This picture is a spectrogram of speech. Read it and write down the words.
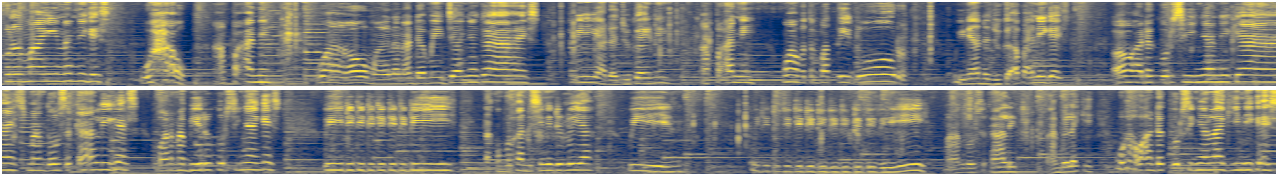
full mainan nih guys. Wow, apaan nih? Wow, mainan ada mejanya guys. Wih, ada juga ini. Apaan nih? Wow, tempat tidur. Wih, ini ada juga apa nih guys? Oh ada kursinya nih guys Mantul sekali guys Warna biru kursinya guys Wih di di di di di di Kita kumpulkan di sini dulu ya Wih Mantul sekali kita Ambil lagi Wow ada kursinya lagi nih guys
